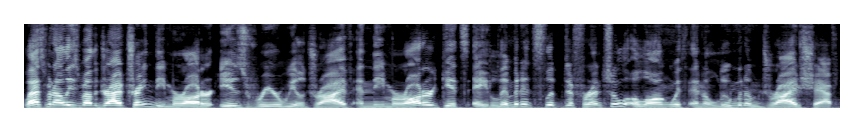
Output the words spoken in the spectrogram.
Last but not least about the drivetrain, the Marauder is rear wheel drive and the Marauder gets a limited slip differential along with an aluminum drive shaft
